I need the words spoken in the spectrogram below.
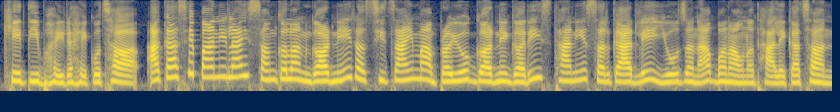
खेती भइरहेको छ। आकाशे पानीलाई संकलन गर्ने र सिँचाइमा प्रयोग गर्ने गरी स्थानीय सरकारले योजना बनाउन थालेका छन्।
